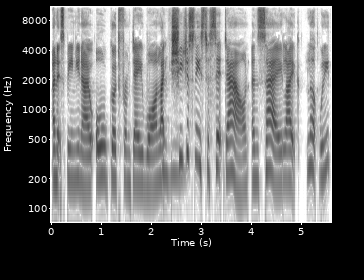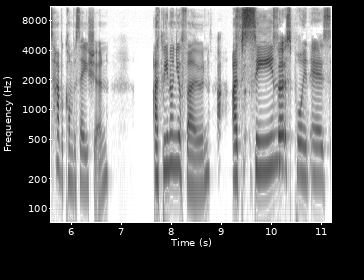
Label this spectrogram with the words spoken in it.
and it's been, you know, all good from day one, like Mm-hmm. she just needs to sit down and say, like, look, we need to have a conversation. I've been on your phone. I've seen. First point is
